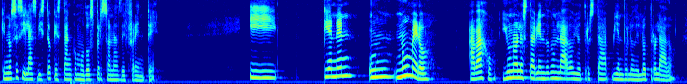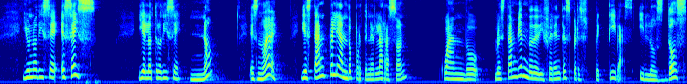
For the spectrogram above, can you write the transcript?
que no sé si la has visto, que están como dos personas de frente y tienen un número abajo y uno lo está viendo de un lado y otro está viéndolo del otro lado. Y uno dice, es seis. Y el otro dice, no, es nueve. Y están peleando por tener la razón cuando lo están viendo de diferentes perspectivas y los dos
